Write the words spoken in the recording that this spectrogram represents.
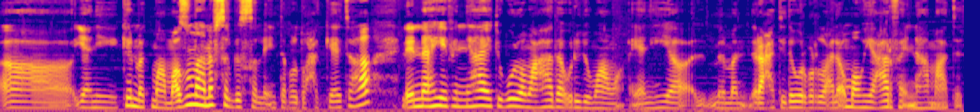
آه يعني كلمة ماما. أظنها نفس القصة اللي أنت برضو حكيتها لأنها هي في النهاية تقول ومع هذا أريد ماما. يعني هي لما راحت تدور برضو على أمها وهي عارفة إنها ماتت.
